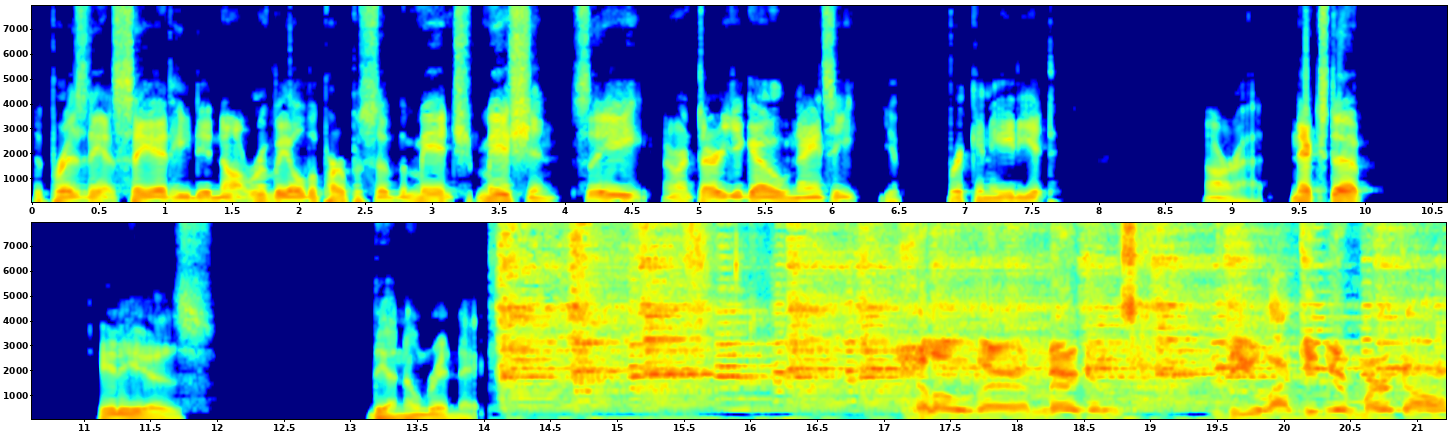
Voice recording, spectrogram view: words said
The president said he did not reveal the purpose of the Mitch mission. See, right there you go, Nancy, you frickin' idiot. All right, next up, it is the unknown redneck. Hello there, Americans. Do you like getting your murk on?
